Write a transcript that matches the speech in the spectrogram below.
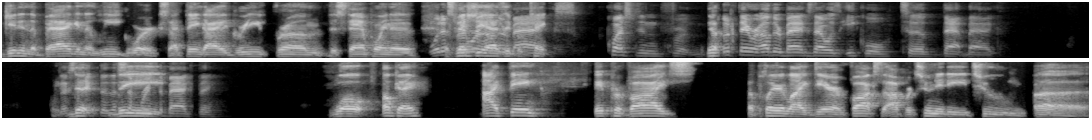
getting the bag in the league works. I think I agree from the standpoint of Especially as it pertain- bags? Question for Yep. what if there were other bags that was equal to that bag? Let's the, take the let's the- separate the bag thing. Well, okay. I think it provides a player like De'Aaron Fox the opportunity to uh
